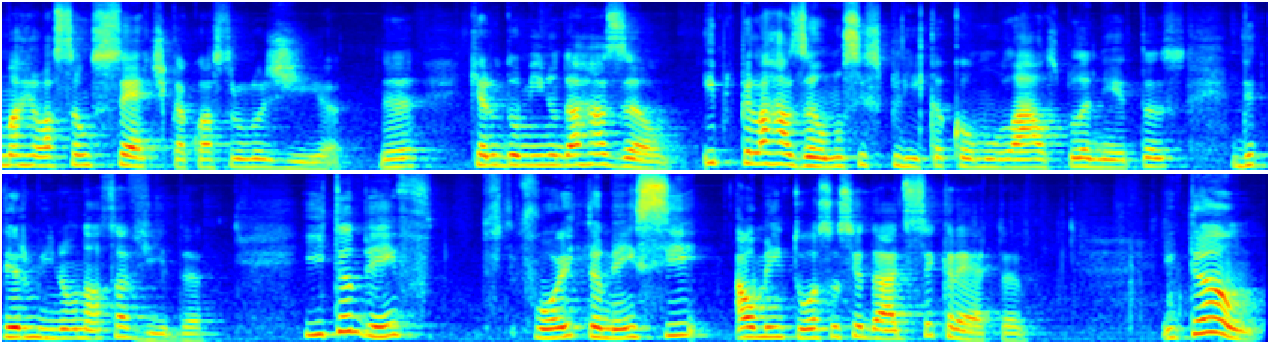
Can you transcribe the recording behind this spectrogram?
uma relação cética com a astrologia. Né? que era o domínio da razão. E pela razão não se explica como lá os planetas determinam nossa vida. E também foi, também se aumentou a sociedade secreta. Então,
